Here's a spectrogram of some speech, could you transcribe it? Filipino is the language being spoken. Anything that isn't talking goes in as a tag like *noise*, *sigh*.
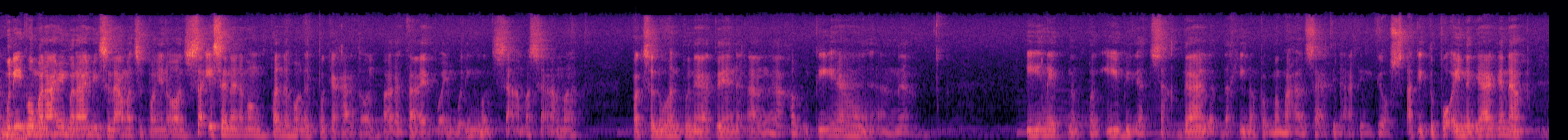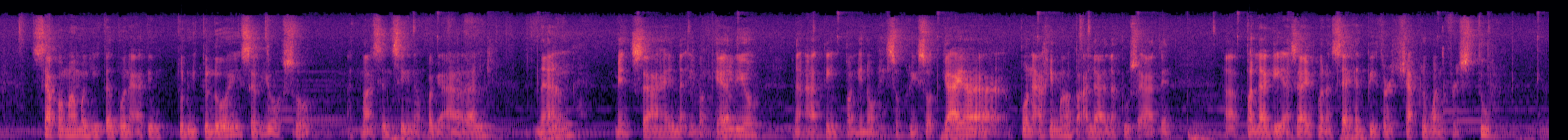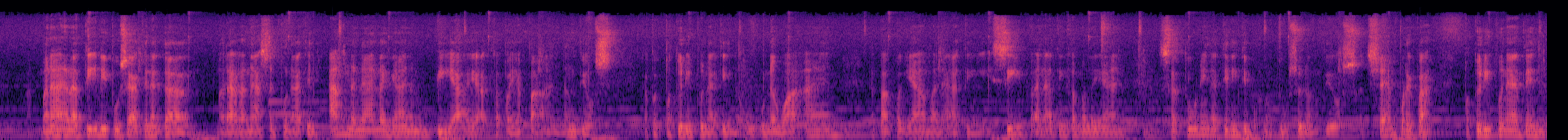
At muli po maraming maraming salamat sa Panginoon sa isa na namang panahon at pagkakataon para tayo po ay muling magsama-sama. Pagsaluhan po natin ang uh, kabutihan, ang uh, init ng pag-ibig at sakdal at dakilang pagmamahal sa atin ng ating Diyos. At ito po ay nagaganap sa pamamagitan po ng ating tuloy-tuloy, seryoso at masinsinang pag-aaral ng mensahe ng Ebanghelyo ng ating Panginoong Heso Kristo. At gaya po na aking mga paalala po sa atin, uh, palagi ang sabi po ng 2 Peter chapter 1 verse 2. Mananatili po sa atin at uh, mararanasan po natin ang nananaganang biyaya at kapayapaan ng Diyos kapag patuloy po nating nauunawaan, napapagyaman na ating isipan, ating kamalayan sa tunay na tinitibok ng puso ng Diyos. At syempre pa, patuloy po natin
